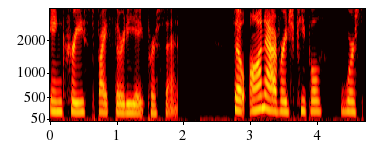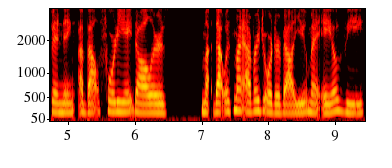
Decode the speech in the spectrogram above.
increased by 38%. So on average, people were spending about $48. That was my average order value, my AOV,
